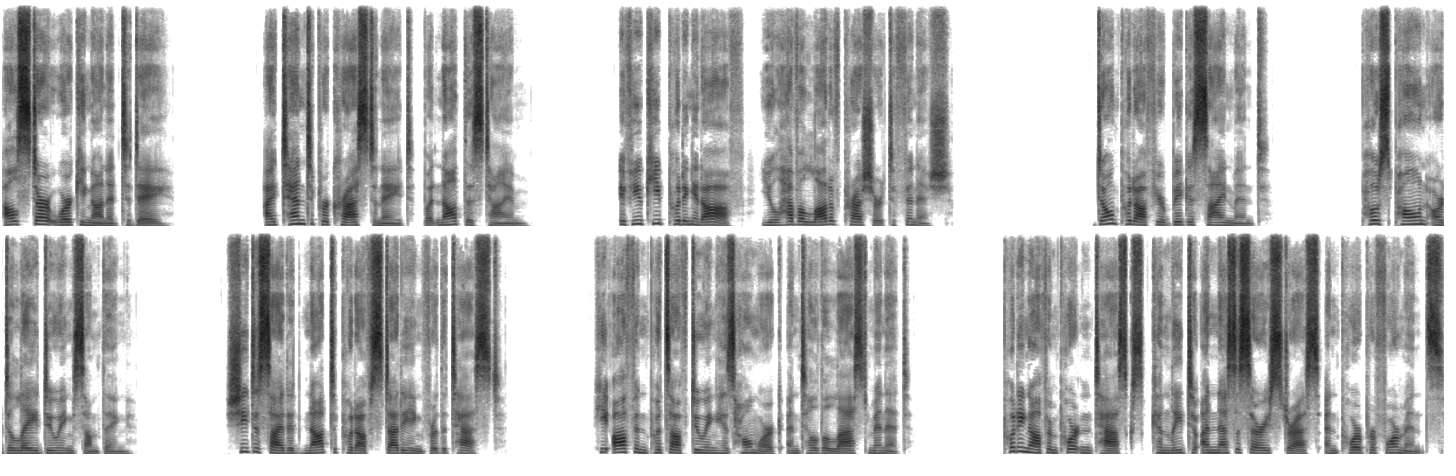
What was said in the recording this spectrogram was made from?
I'll start working on it today. I tend to procrastinate, but not this time. If you keep putting it off, you'll have a lot of pressure to finish. Don't put off your big assignment. Postpone or delay doing something. She decided not to put off studying for the test. He often puts off doing his homework until the last minute. Putting off important tasks can lead to unnecessary stress and poor performance.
